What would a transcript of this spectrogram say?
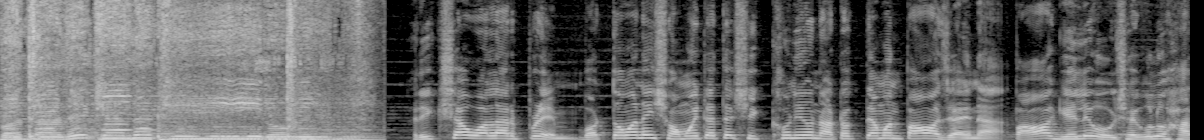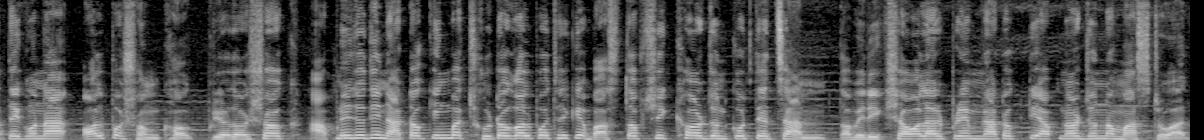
বতা দে क्या लकीरों में রিক্সাওয়ালার প্রেম। বর্তমানে সময়টাতে শিক্ষণীয় নাটক তেমন পাওয়া যায় না। পাওয়া গেলেও সেগুলো হাতে গোনা অল্প সংখ্যক। প্রিয় দর্শক, আপনি যদি নাটক কিংবা ছোট গল্প থেকে বাস্তব শিক্ষা অর্জন করতে চান, তবে রিক্সাওয়ালার প্রেম নাটকটি আপনার জন্য মাস্ট ওয়াচ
